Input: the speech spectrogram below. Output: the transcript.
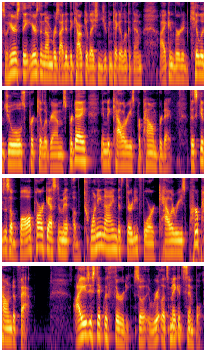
So here's the here's the numbers. I did the calculations. You can take a look at them. I converted kilojoules per kilograms per day into calories per pound per day. This gives us a ballpark estimate of 29 to 34 calories per pound of fat. I usually stick with 30. So let's make it simple.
